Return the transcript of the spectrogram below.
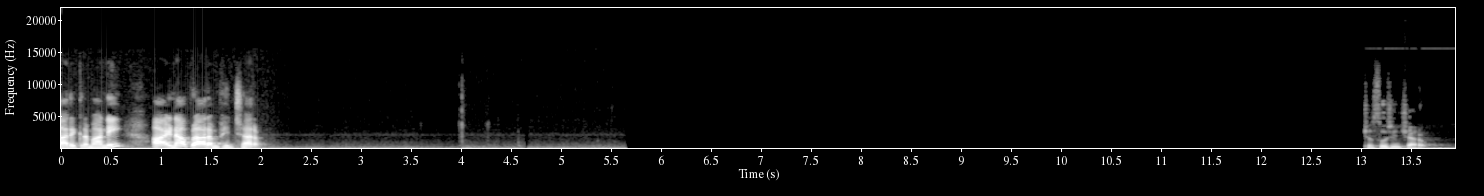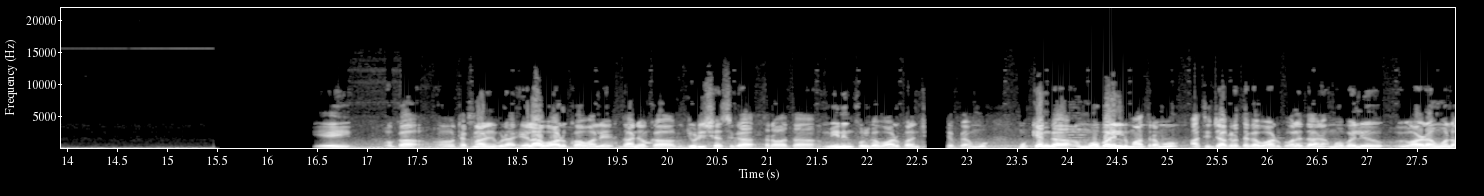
కార్యక్రమాన్ని ఆయన ప్రారంభించారు. సూచించారు ఏ ఒక టెక్నాలజీని కూడా ఎలా వాడుకోవాలి దాని యొక్క జుడిషియస్గా తర్వాత మీనింగ్ఫుల్గా వాడుకోవాలని చెప్పాము. ముఖ్యంగా మొబైల్ మాత్రము అతి జాగ్రత్తగా వాడుకోవాలి. దాని మొబైల్ వాడడం వల్ల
